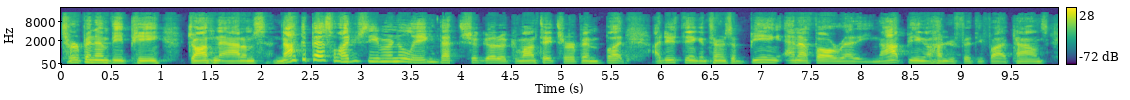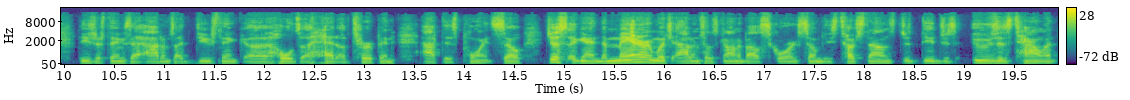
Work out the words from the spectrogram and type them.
Turpin MVP, Jonathan Adams, not the best wide receiver in the league. That should go to KaVontae Turpin. But I do think, in terms of being NFL ready, not being 155 pounds, these are things that Adams, I do think, uh, holds ahead of Turpin at this point. So, just again, the manner in which Adams has gone about scoring some of these touchdowns just, dude just oozes talent.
